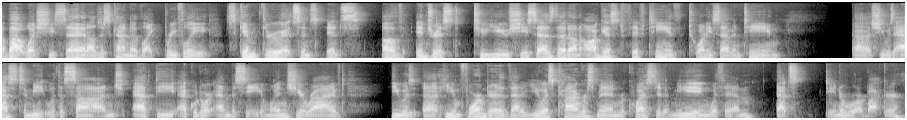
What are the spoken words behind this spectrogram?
about what she said. I'll just kind of like briefly skim through it since it's of interest to you. She says that on August 15th, 2017, uh, she was asked to meet with Assange at the Ecuador embassy. And when she arrived, he was uh, he informed her that a U.S. congressman requested a meeting with him. That's Dana Rohrabacher.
